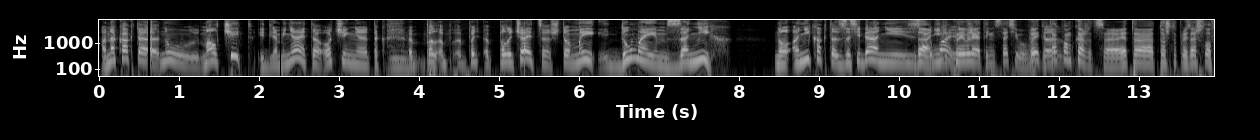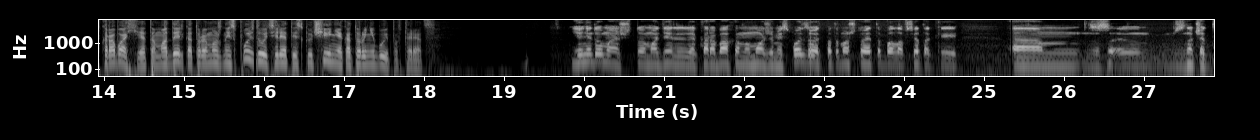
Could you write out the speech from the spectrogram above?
Она как-то ну молчит, и для меня это очень э, так mm-hmm. получается, что мы думаем за них. Но они как-то за себя не Да, они не проявляют инициативу. Вейка, это... как вам кажется, это то, что произошло в Карабахе, это модель, которую можно использовать, или это исключение, которое не будет повторяться? Я не думаю, что модель Карабаха мы можем использовать, потому что это было все-таки, эм, значит,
